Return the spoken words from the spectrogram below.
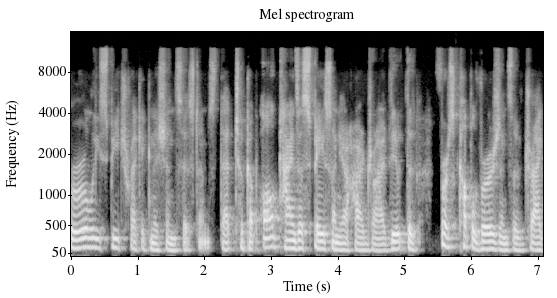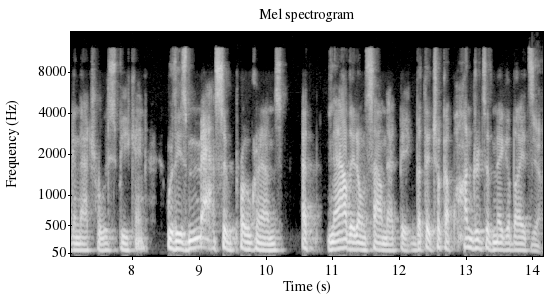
early speech recognition systems that took up all kinds of space on your hard drive, the, the first couple versions of Dragon Naturally Speaking were these massive programs. At, now they don't sound that big, but they took up hundreds of megabytes, Yeah.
